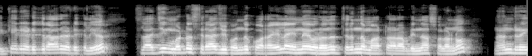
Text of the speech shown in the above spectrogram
விக்கெட் எடுக்கிறாரோ எடுக்கலையோ ஸ்லட்ஜிங் மட்டும் சிராஜுக்கு வந்து குறையில என்ன இவர் வந்து திருந்த மாட்டார் அப்படின்னு தான் சொல்லணும். நன்றி.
